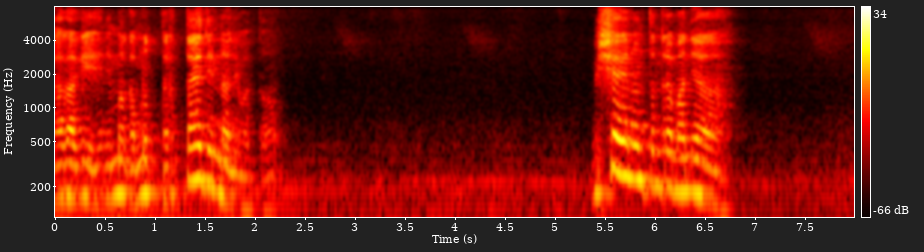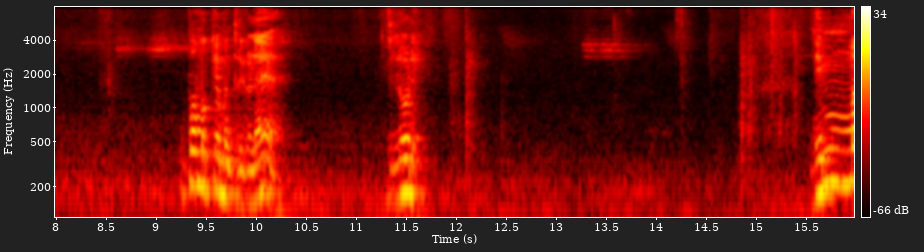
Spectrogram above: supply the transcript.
ಹಾಗಾಗಿ ನಿಮ್ಮ ಗಮನಕ್ಕೆ ತರ್ತಾ ಇದ್ದೀನಿ ನಾನು ಇವತ್ತು ವಿಷಯ ಏನು ಅಂತಂದ್ರೆ ಮಾನ್ಯ ಉಪಮುಖ್ಯಮಂತ್ರಿಗಳೇ, ನೋಡಿ. ನಿಮ್ಮ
